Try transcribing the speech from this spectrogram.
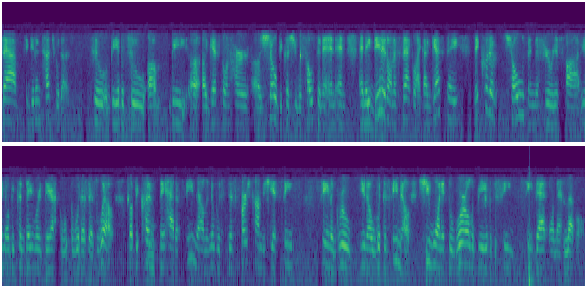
Sav to get in touch with us to be able to um, be a, a guest on her uh, show because she was hosting it, and and and they did it on effect. Like I guess they they could have chosen the Furious Five, you know, because they were there w- with us as well. But because they had a female, and it was this first time that she had seen seen a group, you know, with the female, she wanted the world to be able to see see that on that level.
